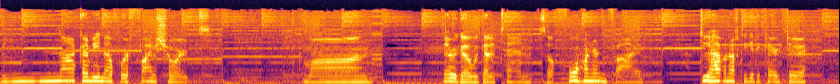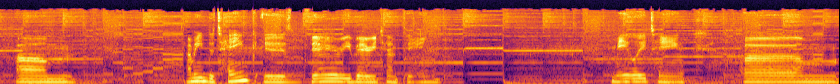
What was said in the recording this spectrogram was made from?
Not gonna be enough, we're 5 shorts. Come on. There we go, we got a 10. So 405. Do have enough to get a character. Um, I mean, the tank is very, very tempting. Melee tank. Um,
